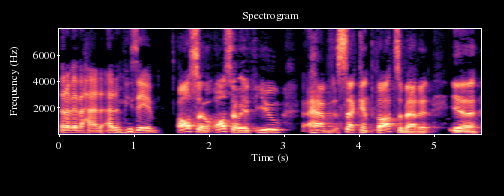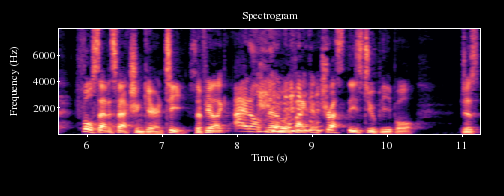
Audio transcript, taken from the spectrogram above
that I've ever had at a museum. Also, also, if you have second thoughts about it, yeah, full satisfaction guarantee. So if you're like, I don't know if I can trust these two people, just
